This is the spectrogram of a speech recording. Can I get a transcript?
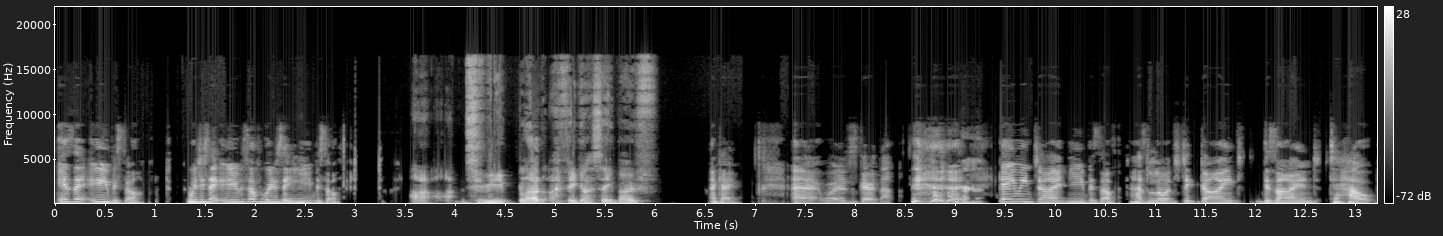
Is it Ubisoft? Would you say Ubisoft or would you say Ubisoft? Uh, to be blunt, I think I say both. Okay, uh, we'll just go with that. Gaming giant Ubisoft has launched a guide designed to help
